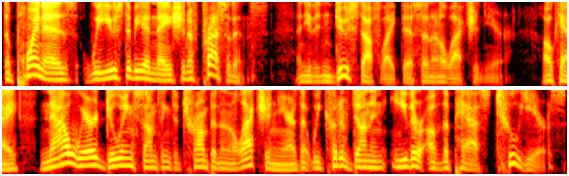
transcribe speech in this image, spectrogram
The point is, we used to be a nation of precedents, and you didn't do stuff like this in an election year. Okay. Now we're doing something to Trump in an election year that we could have done in either of the past two years.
